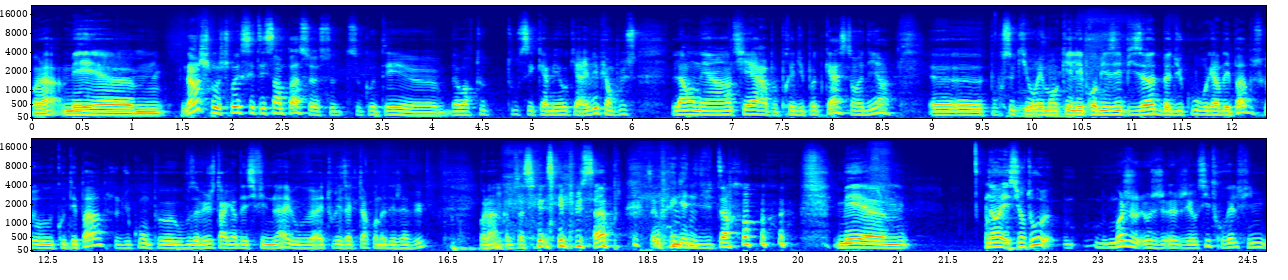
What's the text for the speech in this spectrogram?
Voilà, mais euh, non, je, je trouvais que c'était sympa ce, ce- ce côté euh, d'avoir tous ces caméos qui arrivaient. Puis en plus, là, on est à un tiers à peu près du podcast, on va dire. Euh, pour ceux qui auraient manqué les premiers épisodes, bah du coup, regardez pas parce que vous écoutez pas, parce que du coup, on peut, vous avez juste à regarder ce film-là et vous verrez tous les acteurs qu'on a déjà vus. Voilà, comme ça, c'est plus simple, ça vous fait gagner du temps. mais non, et surtout, moi, j'ai aussi trouvé le film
